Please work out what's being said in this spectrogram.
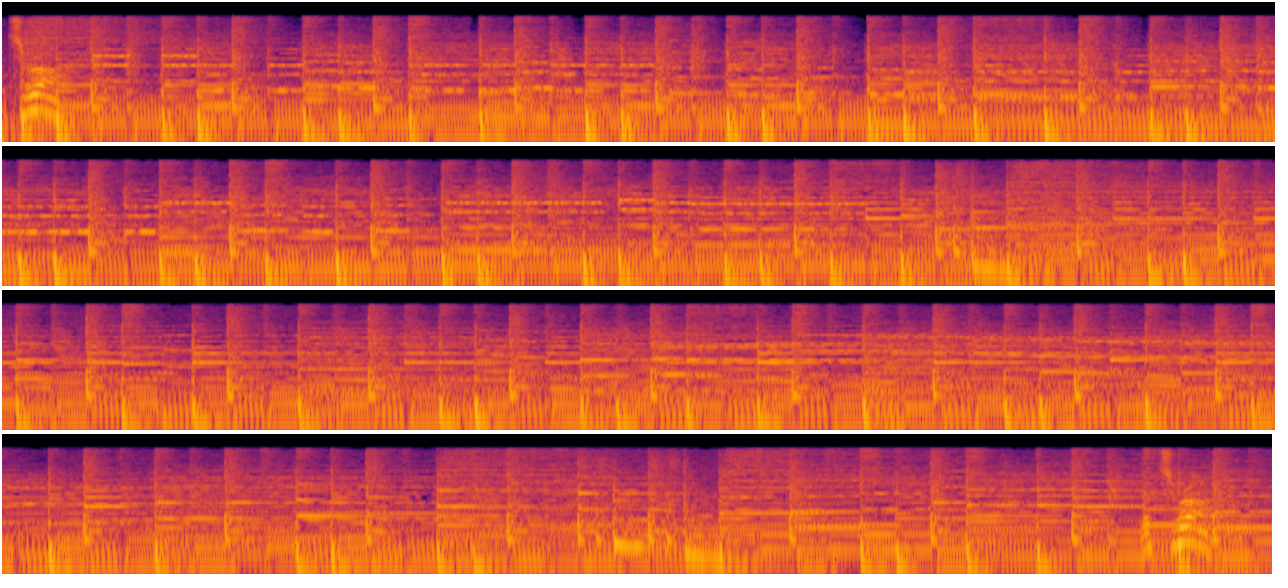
what's wrong. What's wrong?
